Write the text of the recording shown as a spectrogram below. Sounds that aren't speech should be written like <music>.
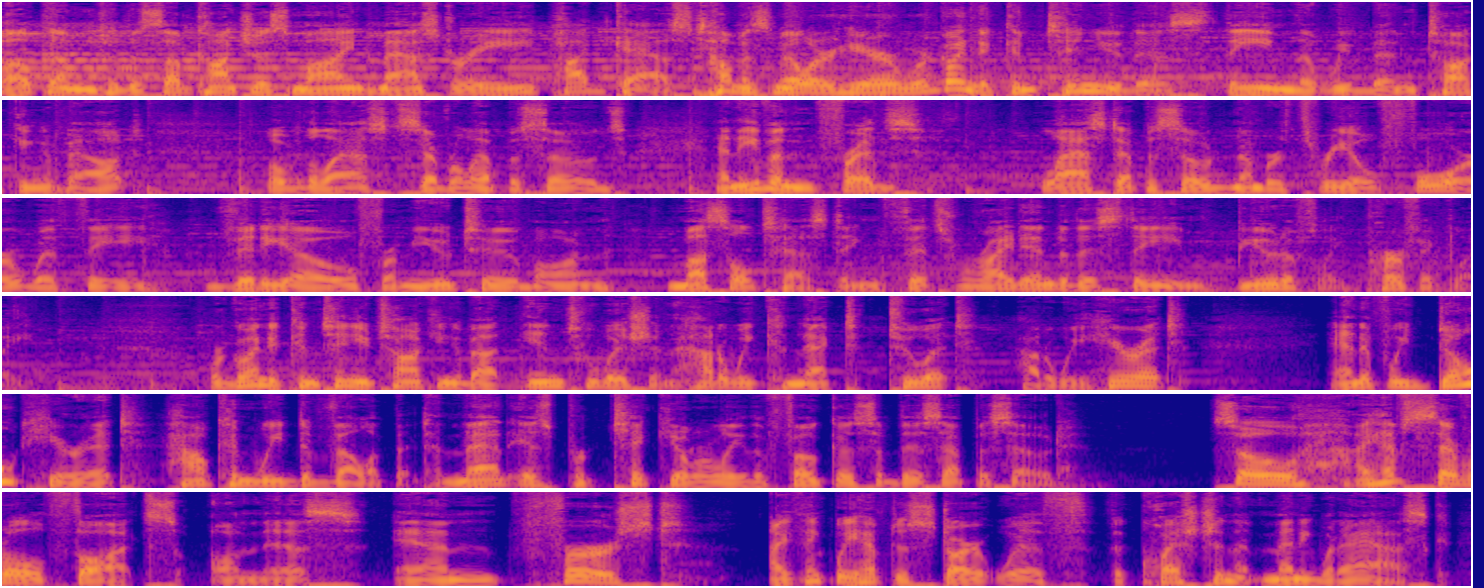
Welcome to the Subconscious Mind Mastery Podcast. Thomas Miller here. We're going to continue this theme that we've been talking about over the last several episodes, and even Fred's last episode, number 304, with the video from YouTube on muscle testing, fits right into this theme beautifully, perfectly. We're going to continue talking about intuition. How do we connect to it? How do we hear it? And if we don't hear it, how can we develop it? And that is particularly the focus of this episode. So I have several thoughts on this. And first, I think we have to start with the question that many would ask.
